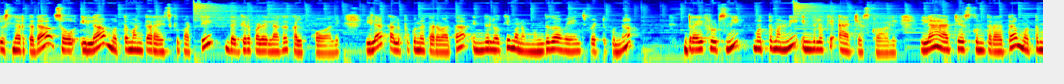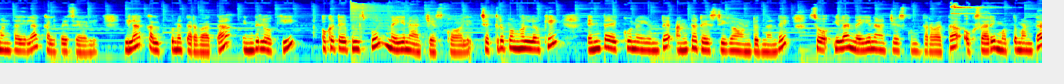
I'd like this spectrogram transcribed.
చూస్తున్నారు కదా? సో ఇలా మొత్తం అంతా రైస్కి పట్టి దగ్గర పడేలాగా కలుపుకోవాలి. ఇలా కలుపుకున్న తర్వాత ఇందులోకి మనం ముందుగా వేయించి పెట్టుకున్న డ్రై ఫ్రూట్స్ని మొత్తం అన్ని ఇందులోకి యాడ్ చేసుకోవాలి. ఇలా యాడ్ చేసుకున్న తర్వాత మొత్తం అంతా ఇలా కలిపేసేయాలి. ఇలా కలుపుకున్న తర్వాత ఇందులోకి ఒక టేబుల్ స్పూన్ నెయ్యిని యాడ్ చేసుకోవాలి. చక్కెర పొంగల్లోకి ఎంత ఎక్కువ నెయ్యి ఉంటే అంత టేస్టీగా ఉంటుందండి. సో ఇలా నెయ్యిని యాడ్ చేసుకున్న తర్వాత ఒకసారి మొత్తం అంతా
